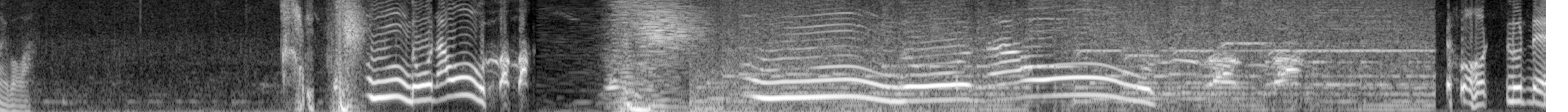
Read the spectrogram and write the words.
อยบอกว่าอืมโดนเอาอืมโดนเอาโหดรุดเด้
